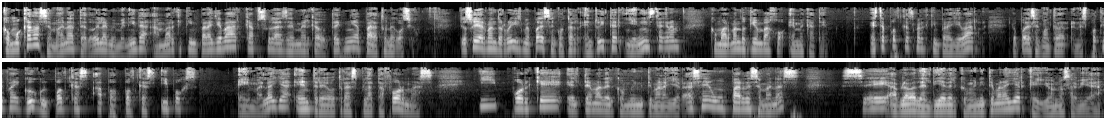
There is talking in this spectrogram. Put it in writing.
Como cada semana te doy la bienvenida a Marketing para llevar cápsulas de mercadotecnia para tu negocio. Yo soy Armando Ruiz, me puedes encontrar en Twitter y en Instagram como Armando-MKT. Este podcast Marketing para llevar lo puedes encontrar en Spotify, Google Podcast, Apple Podcast, Epox e Himalaya, entre otras plataformas. ¿Y por qué el tema del Community Manager? Hace un par de semanas se hablaba del día del Community Manager, que yo no sabía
